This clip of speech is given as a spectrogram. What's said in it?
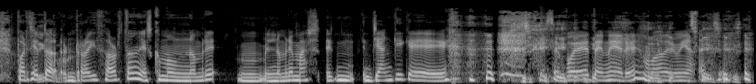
Por Sí, cierto, Roy Thornton es como un nombre, el nombre más eh, yankee que, que se puede tener, ¿eh? Madre mía. Sí, sí, sí.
